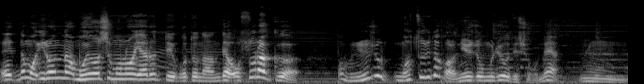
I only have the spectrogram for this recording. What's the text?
えでもいろんな催し物をやるっていうことなんで、おそらく、多分入場、祭りだから入場無料でしょうね。うん。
